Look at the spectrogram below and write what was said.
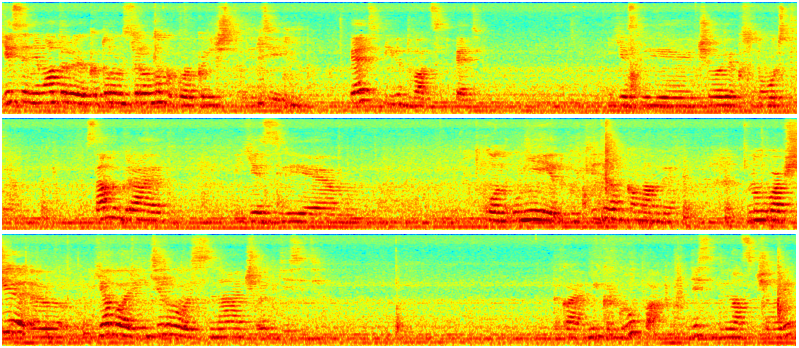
Есть аниматоры, которым все равно какое количество детей. 5 или 25. Если человек с удовольствием сам играет, если он умеет быть лидером команды. Ну, вообще, э, я бы ориентировалась на человек 10. Такая микрогруппа, 10-12 человек,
